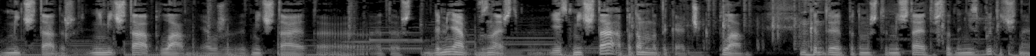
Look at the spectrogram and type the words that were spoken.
мечта даже. Не мечта, а план. Я уже мечта это, это для меня, знаешь, типа, есть мечта, а потом она такая чик, план. Mm-hmm. Потому что мечта это что-то несбыточное,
